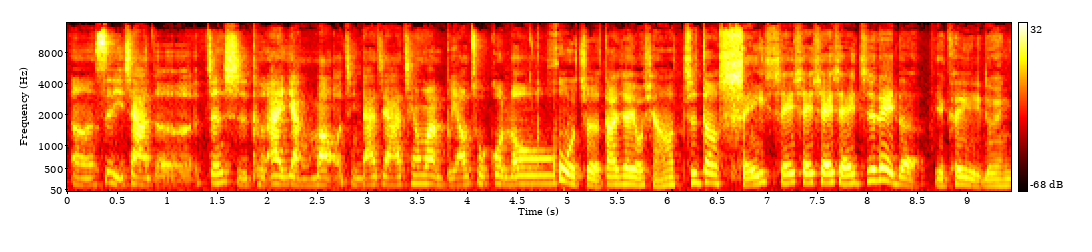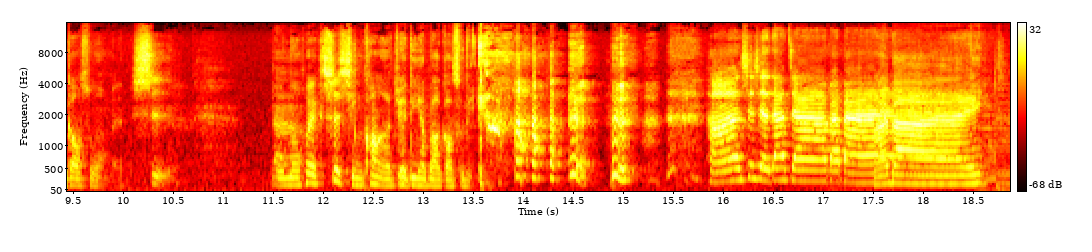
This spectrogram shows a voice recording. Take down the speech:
呃私底下的真实可爱样貌，请大家千万不要错过喽。或者大家有想要知道谁谁谁谁谁之类的，也可以留言告诉我们，是，我们会视情况而决定要不要告诉你。好啊，谢谢大家，拜拜，拜拜。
